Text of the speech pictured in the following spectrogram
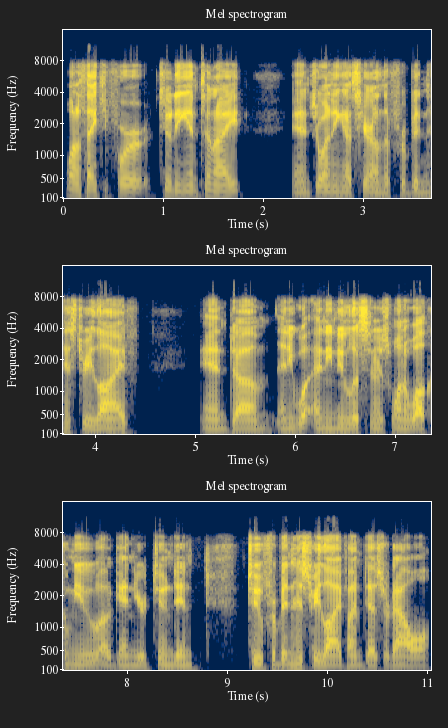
want to thank you for tuning in tonight and joining us here on the Forbidden History Live. And um, any any new listeners want to welcome you again. You're tuned in to Forbidden History Live. I'm Desert Owl,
